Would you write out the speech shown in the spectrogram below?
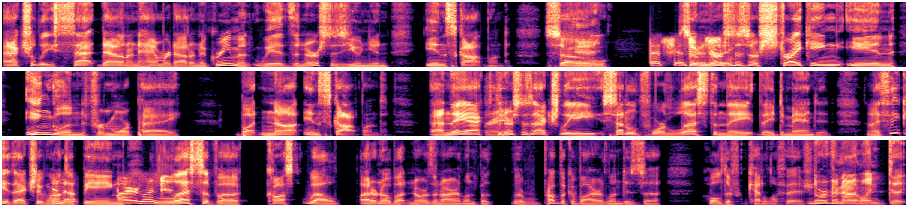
actually sat down and hammered out an agreement with the nurses union in Scotland. So That's so nurses are striking in England for more pay, but not in Scotland. And they act the nurses actually settled for less than they they demanded. And I think it actually wound up being Ireland? less of a cost well, I don't know about Northern Ireland, but the Republic of Ireland is a whole different kettle of fish. Northern Ireland,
